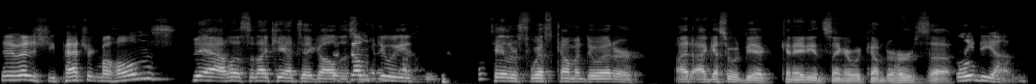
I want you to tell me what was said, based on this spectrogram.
what is she, Patrick Mahomes? Yeah, listen, I can't take all this. Taylor Swift's coming to it, or I, I, guess it would be a Canadian singer would come to hers. Uh, Celine Dion.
